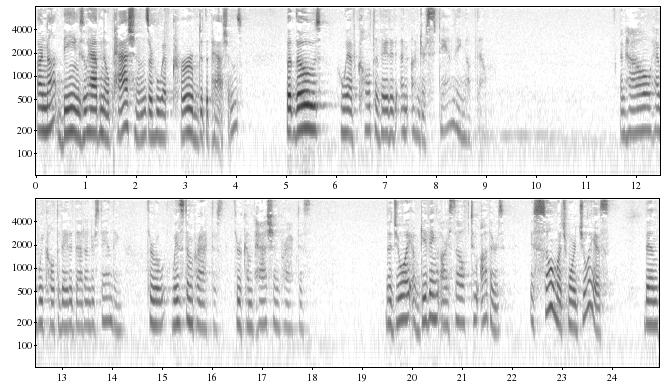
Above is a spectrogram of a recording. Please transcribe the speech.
are not beings who have no passions or who have curbed the passions, but those who have cultivated an understanding of them. And how have we cultivated that understanding? Through wisdom practice, through compassion practice. The joy of giving ourselves to others is so much more joyous than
